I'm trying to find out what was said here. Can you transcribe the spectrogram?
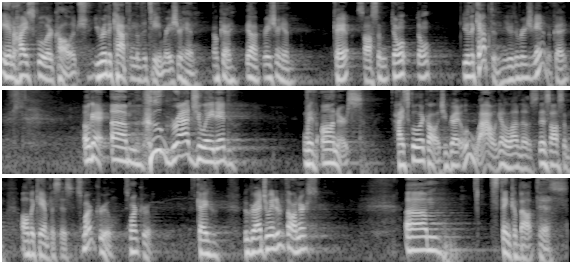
in high school or college? You were the captain of the team. Raise your hand. Okay, yeah, raise your hand. Okay, it's awesome. Don't, don't, you're the captain. You raise your hand, okay? Okay, um, who graduated with honors, high school or college. You graduate, oh, wow, we got a lot of those. That's awesome. All the campuses. Smart crew, smart crew. Okay, who graduated with honors. Um, let's think about this.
